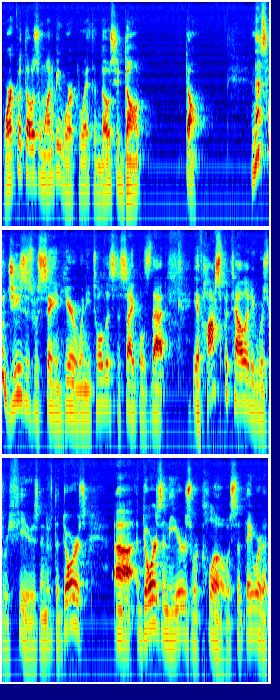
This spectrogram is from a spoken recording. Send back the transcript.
work with those who want to be worked with, and those who don't, don't. And that's what Jesus was saying here when he told his disciples that if hospitality was refused and if the doors, uh, doors and the ears were closed, that they were to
